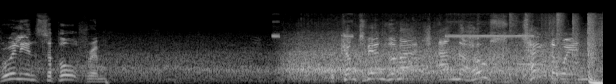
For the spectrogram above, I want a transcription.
Brilliant support for him. We come to the end of the match and the hosts take the win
